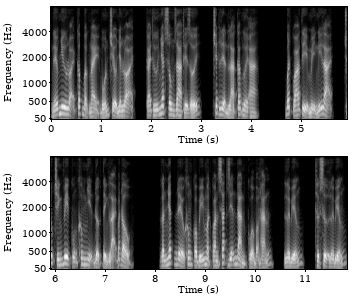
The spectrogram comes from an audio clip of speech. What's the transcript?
Nếu như loại cấp bậc này bốn triệu nhân loại, cái thứ nhất xông ra thế giới, chết liền là các ngươi a. Bất quá tỉ mỉ nghĩ lại, chúc chính vi cũng không nhịn được tỉnh lại bắt đầu. Gần nhất đều không có bí mật quan sát diễn đàn của bọn hắn, lười biếng, thực sự lười biếng,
